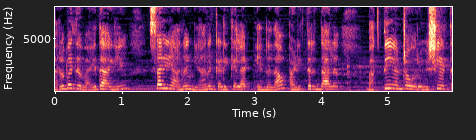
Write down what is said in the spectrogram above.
அறுபது வயதாகியும் சரியான ஞானம் கிடைக்கல. என்னதான் படித்திருந்தாலும் பக்தி என்ற ஒரு விஷயத்த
